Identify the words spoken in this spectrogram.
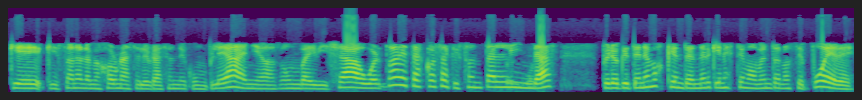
que, que son a lo mejor una celebración de cumpleaños, un baby shower, todas estas cosas que son tan lindas, pero que tenemos que entender que en este momento no se puede.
